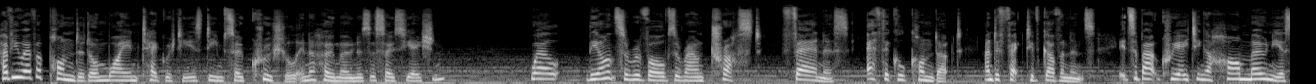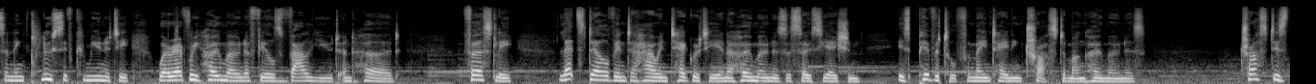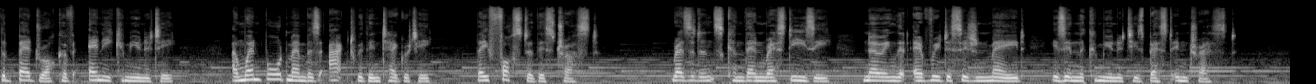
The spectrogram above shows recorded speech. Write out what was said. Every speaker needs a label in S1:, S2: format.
S1: Have you ever pondered on why integrity is deemed so crucial in a homeowners association? Well, the answer revolves around trust, fairness, ethical conduct, and effective governance. It's about creating a harmonious and inclusive community where every homeowner feels valued and heard. Firstly, let's delve into how integrity in a homeowners association is pivotal for maintaining trust among homeowners. Trust is the bedrock of any community, and when board members act with integrity, they foster this trust. Residents can then rest easy, knowing that every decision made is in the community's best interest.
